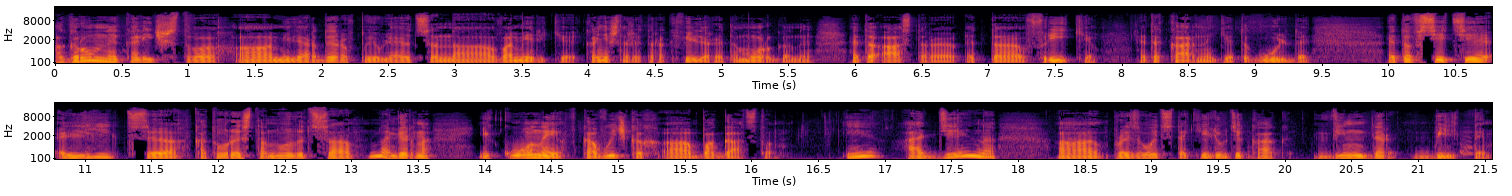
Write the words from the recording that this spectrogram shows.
огромное количество а, миллиардеров появляются на, в Америке. Конечно же, это Рокфеллеры, это Морганы, это Астеры, это Фрики, это Карнеги, это Гульды. Это все те лица, которые становятся, наверное, иконой в кавычках а, богатства. И отдельно а, производятся такие люди, как Виндербильты.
